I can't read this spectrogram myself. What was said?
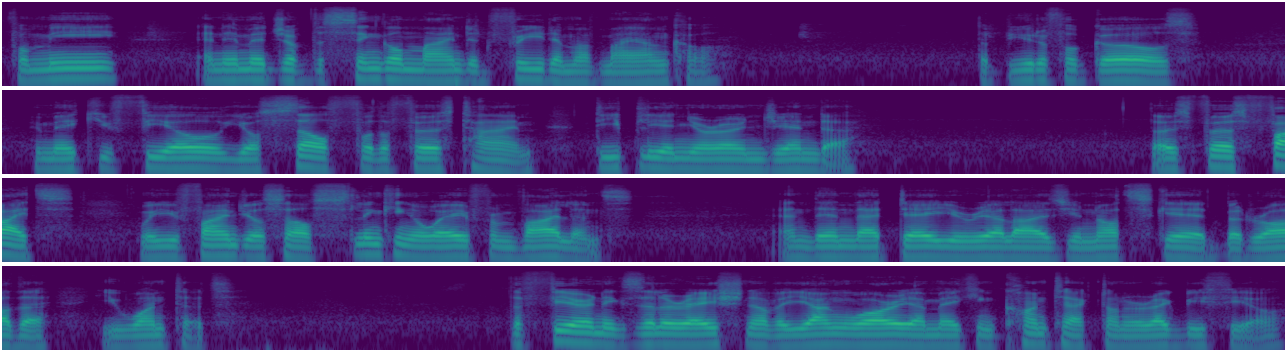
For me, an image of the single minded freedom of my uncle. The beautiful girls who make you feel yourself for the first time, deeply in your own gender. Those first fights where you find yourself slinking away from violence, and then that day you realize you're not scared, but rather you want it. The fear and exhilaration of a young warrior making contact on a rugby field.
